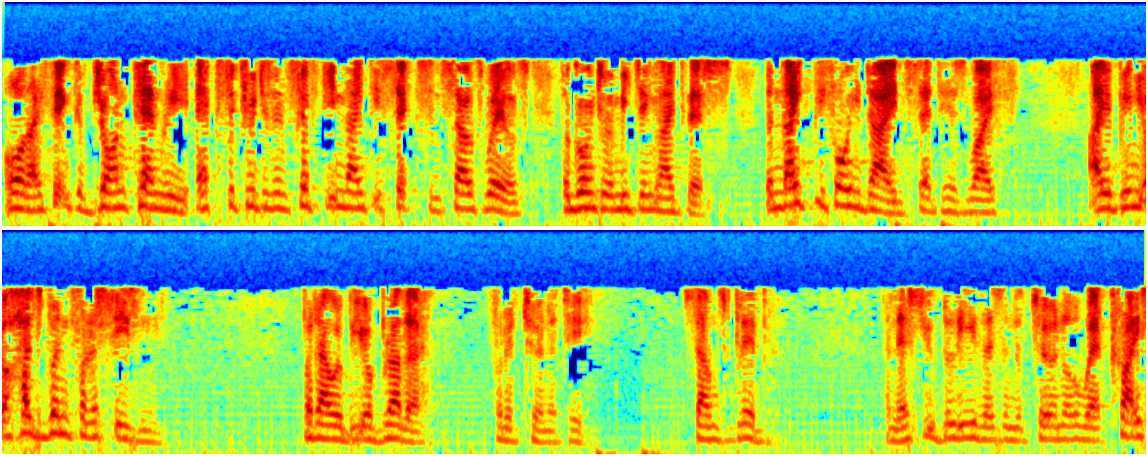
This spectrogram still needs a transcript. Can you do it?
Or I think of John Penry, executed in 1596 in South Wales for going to a meeting like this. The night before he died, said to his wife, I have been your husband for a season, but I will be your brother for eternity. Sounds glib. Unless you believe there's an eternal where Christ,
